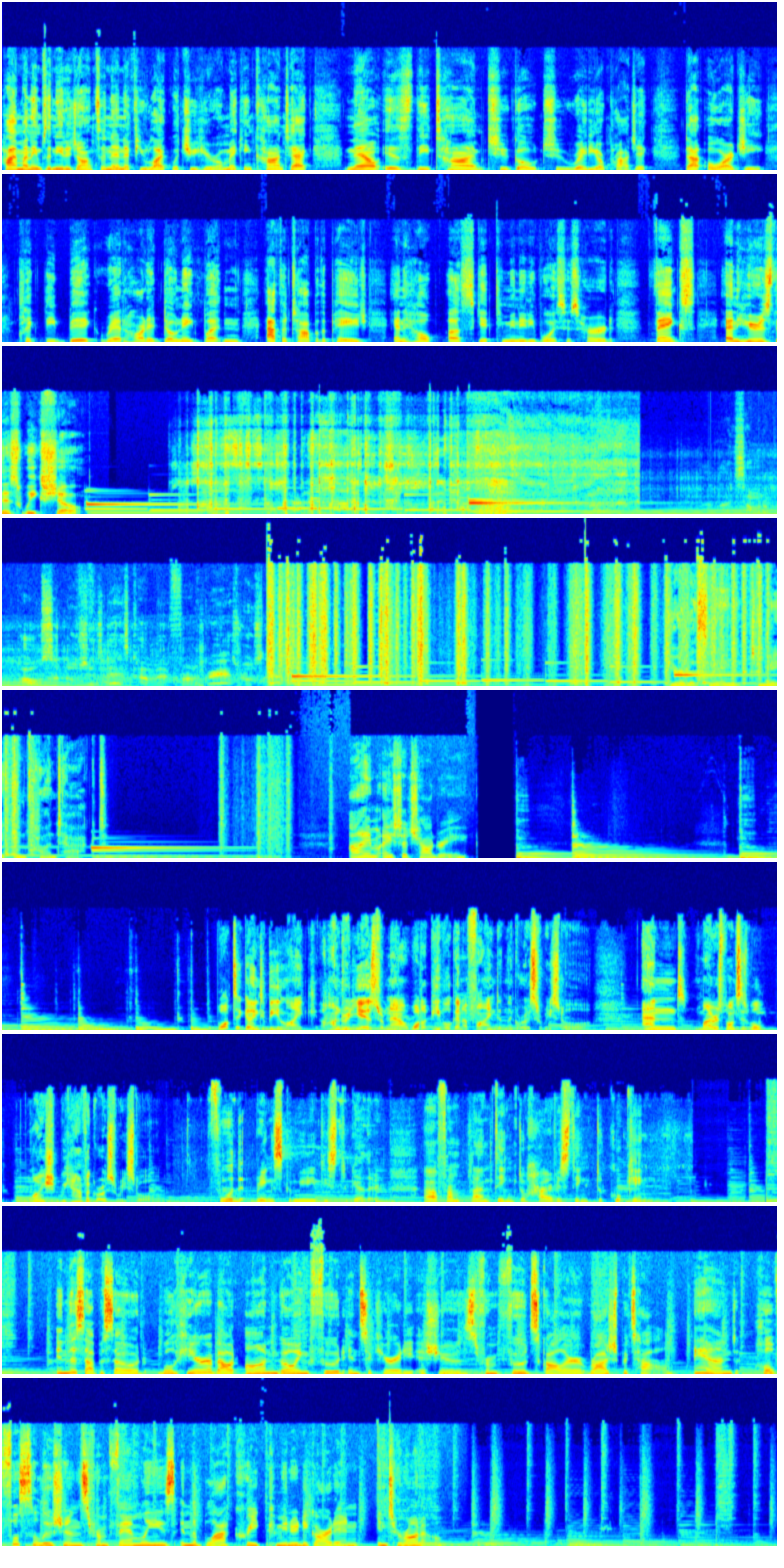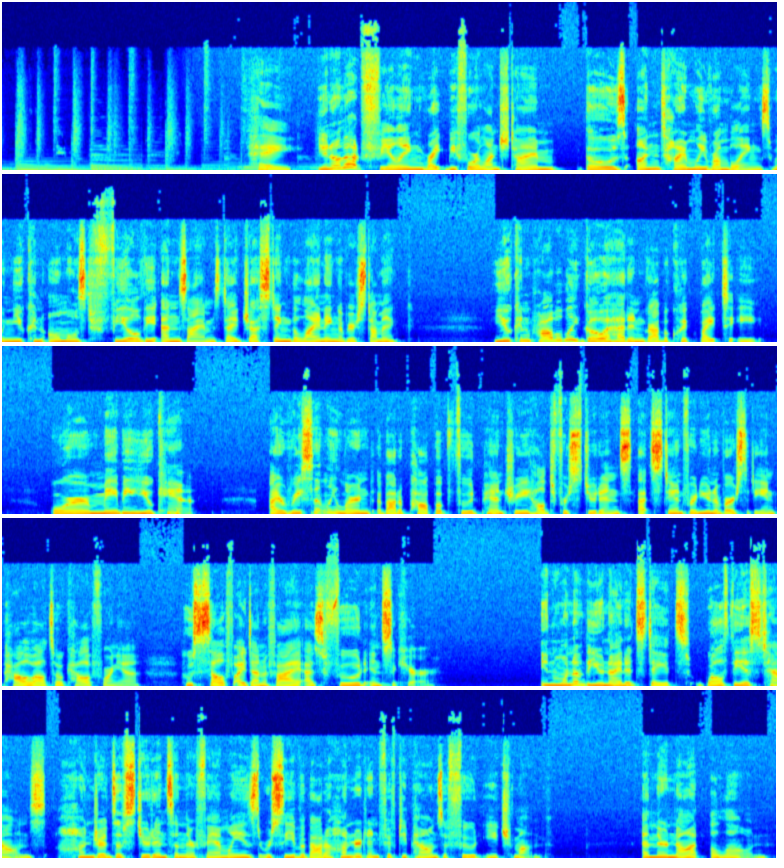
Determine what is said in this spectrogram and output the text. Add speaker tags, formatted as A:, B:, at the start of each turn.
A: Hi, my name's Anita Johnson, and if you like what you hear on Making Contact, now is the time to go to radioproject.org, click the big red hearted donate button at the top of the page, and help us get community voices heard. Thanks, and here's this week's show.
B: You're listening to Making Contact.
C: I'm Aisha Chowdhury.
D: What's it going to be like 100 years from now? What are people going to find in the grocery store? And my response is, well, why should we have a grocery store?
E: Food brings communities together, uh, from planting to harvesting to cooking.
C: In this episode, we'll hear about ongoing food insecurity issues from food scholar Raj Patel and hopeful solutions from families in the Black Creek Community Garden in Toronto. Hey, you know that feeling right before lunchtime? Those untimely rumblings when you can almost feel the enzymes digesting the lining of your stomach? You can probably go ahead and grab a quick bite to eat. Or maybe you can't. I recently learned about a pop up food pantry held for students at Stanford University in Palo Alto, California, who self identify as food insecure. In one of the United States' wealthiest towns, hundreds of students and their families receive about 150 pounds of food each month. And they're not alone.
